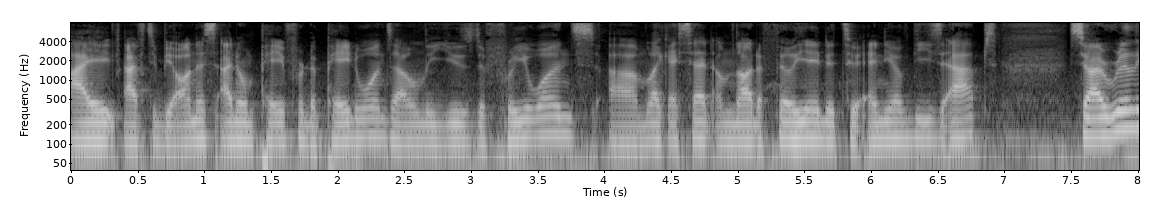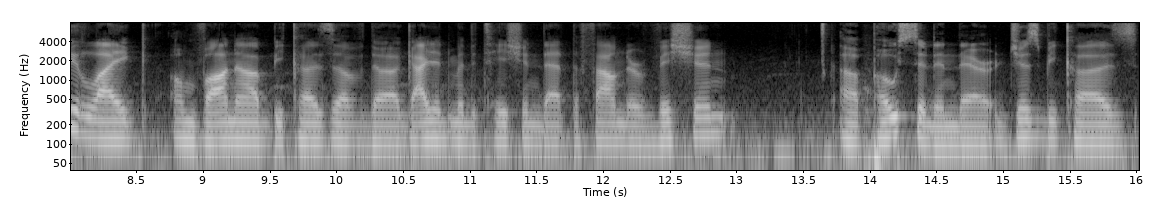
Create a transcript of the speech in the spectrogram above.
I, I have to be honest, I don't pay for the paid ones. I only use the free ones. Um, like I said, I'm not affiliated to any of these apps. So I really like Omvana because of the guided meditation that the founder Vishen uh, posted in there just because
